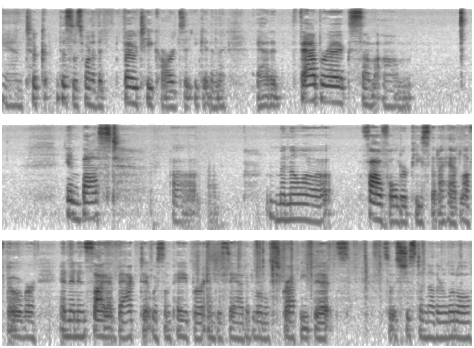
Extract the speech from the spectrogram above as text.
and took, this is one of the faux tea cards that you get in there, added fabric, some um, embossed uh, manila file folder piece that I had left over. And then inside I backed it with some paper and just added little scrappy bits. So it's just another little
